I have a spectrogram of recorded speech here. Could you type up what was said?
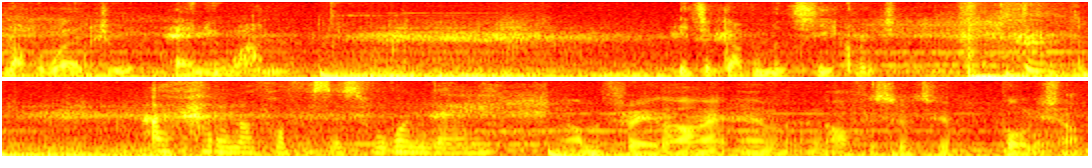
Not a word to anyone. It's a government secret. I've had enough officers for one day. I'm afraid I am an officer to Polish army.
